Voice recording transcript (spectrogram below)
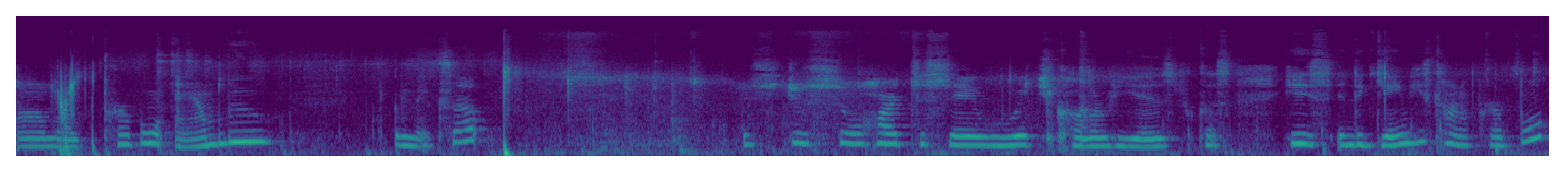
um like purple and blue, a mix up it's just so hard to say which color he is because he's in the game he's kind of purple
